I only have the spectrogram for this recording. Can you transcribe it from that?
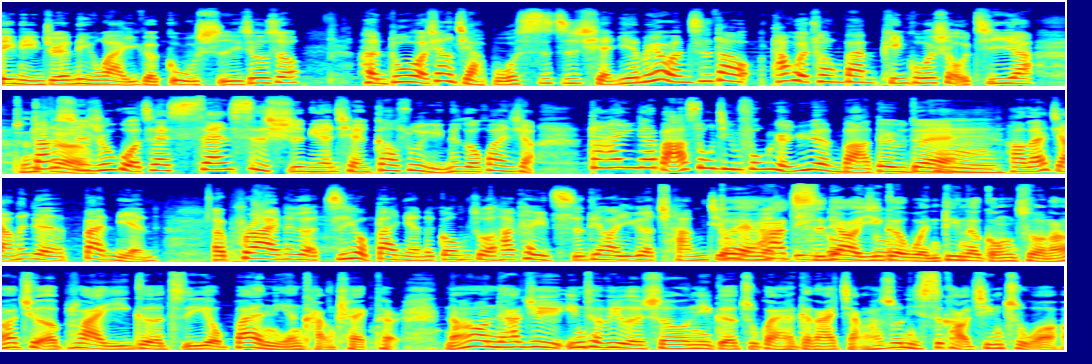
丁玲娟另外一个故事，也就是说。很多像贾伯斯之前也没有人知道他会创办苹果手机啊。当时如果在三四十年前告诉你那个幻想，大家应该把他送进疯人院吧，对不对？嗯。好，来讲那个半年，apply 那个只有半年的工作，他可以辞掉一个长久的，对，他辞掉一个稳定的工作，然后去 apply 一个只有半年 contractor。然后他去 interview 的时候，那个主管还跟他讲，他说：“你思考清楚哦。”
